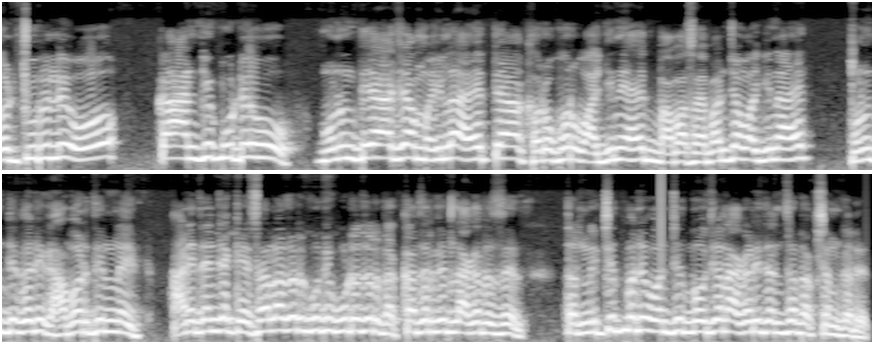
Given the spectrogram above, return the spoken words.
गडचिरोली हो का आणखी कुठे हो? म्हणून त्या ज्या महिला आहेत त्या खरोखर वाघिणी आहेत बाबासाहेबांच्या वाघिणी आहेत म्हणून ते कधी घाबरतील नाहीत. आणि त्यांच्या केसाला जर कधी कुठे जर धक्का जर कधी लागत असेल तर निश्चितपणे वंचित बहुजन आघाडी त्यांचं रक्षण करेल.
